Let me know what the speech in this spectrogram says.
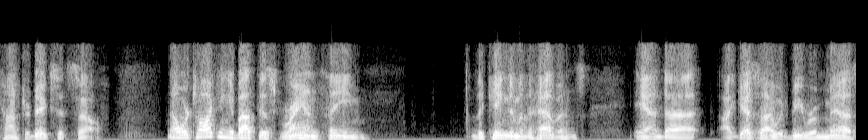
contradicts itself. Now we're talking about this grand theme, the kingdom of the heavens, and uh, I guess I would be remiss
